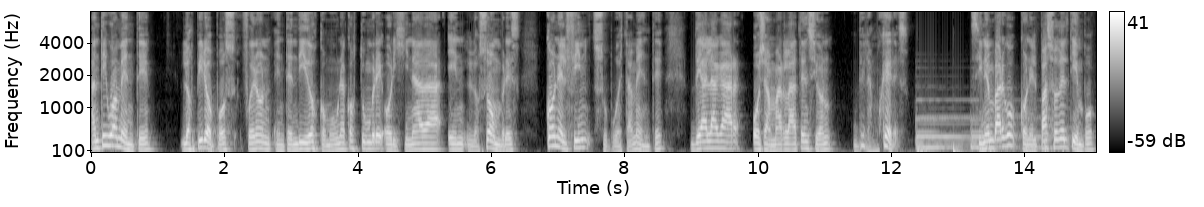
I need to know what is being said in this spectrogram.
Antiguamente, los piropos fueron entendidos como una costumbre originada en los hombres con el fin, supuestamente, de halagar o llamar la atención de las mujeres. Sin embargo, con el paso del tiempo,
